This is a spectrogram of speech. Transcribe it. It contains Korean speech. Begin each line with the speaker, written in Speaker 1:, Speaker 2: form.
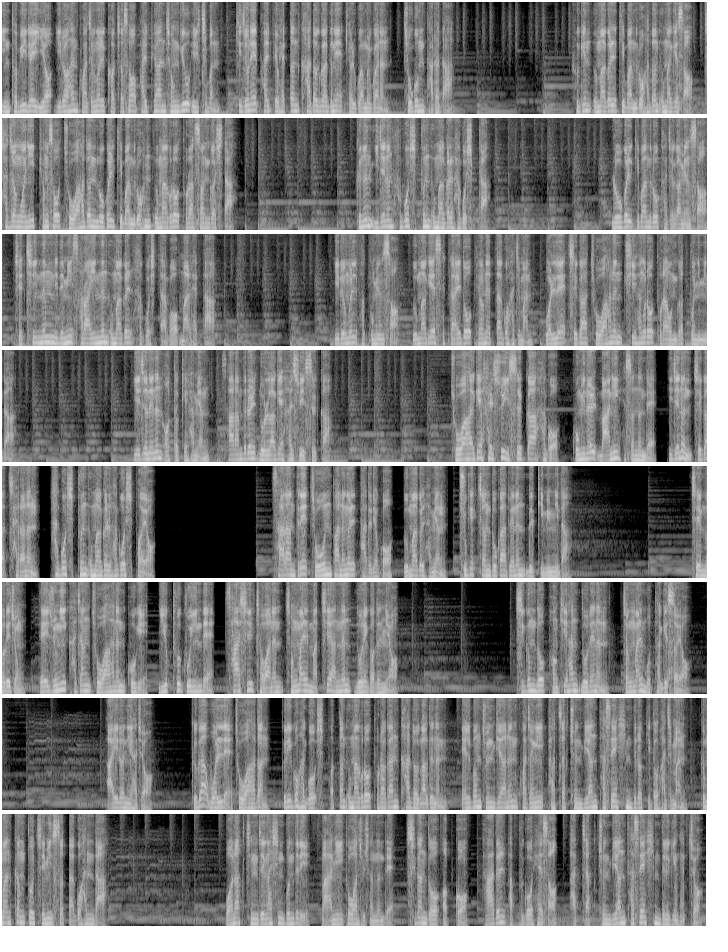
Speaker 1: 인터뷰에 이어 이러한 과정을 거쳐서 발표한 정규 1집은 기존에 발표했던 카더가든의 결과물과는 조금 다르다. 흑인 음악을 기반으로 하던 음악에서 차정원이 평소 좋아하던 록을 기반으로 한 음악으로 돌아선 것이다. 그는 이제는 하고 싶은 음악을 하고 싶다. 록을 기반으로 가져가면서 재치있는 리듬이 살아있는 음악을 하고 싶다고 말했다. 이름을 바꾸면서 음악의 색깔도 변했다고 하지만 원래 제가 좋아하는 취향으로 돌아온 것뿐입니다. 예전에는 어떻게 하면 사람들을 놀라게 할 수 있을까? 좋아하게 할 수 있을까 하고 고민을 많이 했었는데 이제는 제가 잘하는 하고 싶은 음악을 하고 싶어요. 사람들의 좋은 반응을 받으려고 음악을 하면 주객전도가 되는 느낌입니다. 제 노래 중 대중이 가장 좋아하는 곡이 629인데 사실 저와는 정말 맞지 않는 노래거든요. 지금도 펑키한 노래는 정말 못하겠어요. 아이러니하죠. 그가 원래 좋아하던 그리고 하고 싶었던 음악으로 돌아간 카더가드는 앨범 준비하는 과정이 바짝 준비한 탓에 힘들었기도 하지만 그만큼 또 재밌었다고 한다. 워낙 쟁쟁하신 분들이 많이 도와주셨는데 시간도 없고 다들 바쁘고 해서 바짝 준비한 탓에 힘들긴 했죠.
